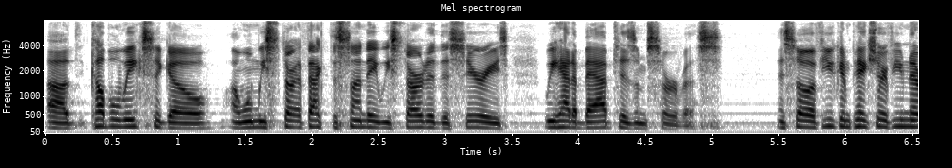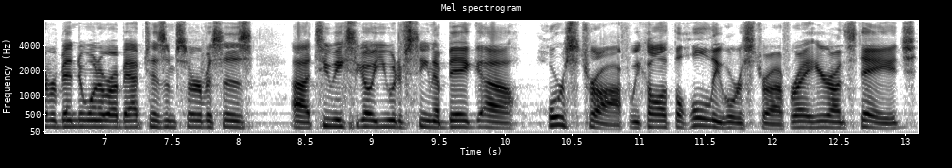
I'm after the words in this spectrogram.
Uh, a couple weeks ago, uh, when we start, in fact, the Sunday we started this series, we had a baptism service. And so, if you can picture, if you've never been to one of our baptism services, uh, two weeks ago you would have seen a big uh, horse trough. We call it the Holy Horse Trough right here on stage.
